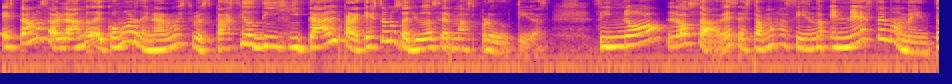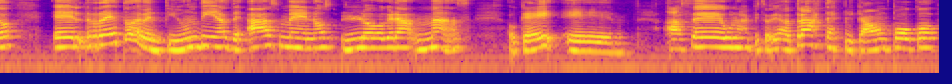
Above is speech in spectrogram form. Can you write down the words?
estamos hablando de cómo ordenar nuestro espacio digital para que esto nos ayude a ser más productivas. Si no lo sabes, estamos haciendo en este momento el reto de 21 días de haz menos, logra más, ¿ok? Eh, hace unos episodios atrás te explicaba un poco,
